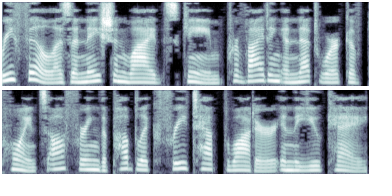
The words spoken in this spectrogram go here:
Refill is a nationwide scheme providing a network of points offering the public free tap water in the UK.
